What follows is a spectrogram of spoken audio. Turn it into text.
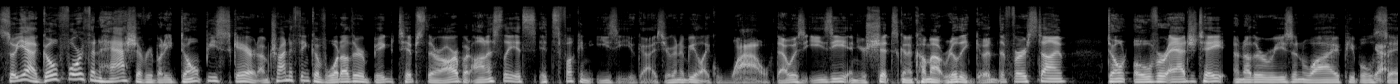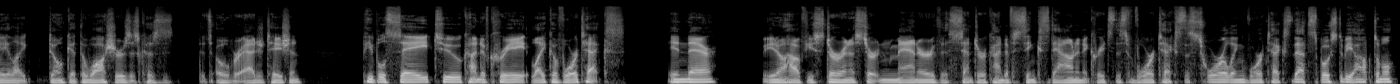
So yeah, go forth and hash everybody. Don't be scared. I'm trying to think of what other big tips there are, but honestly, it's it's fucking easy, you guys. You're gonna be like, wow, that was easy, and your shit's gonna come out really good the first time. Don't over agitate. Another reason why people Yeah. say like don't get the washers is because it's over agitation. People say to kind of create like a vortex in there. You know how if you stir in a certain manner, the center kind of sinks down and it creates this vortex, this swirling vortex. That's supposed to be optimal.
